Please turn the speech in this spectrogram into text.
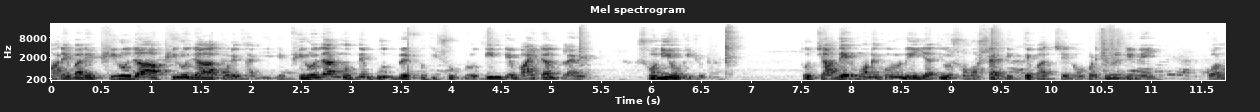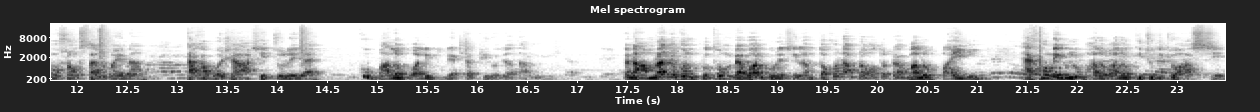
বারে বারে ফিরোজা ফিরোজা করে থাকি। যে ফিরোজার মধ্যে বুধ, বৃহস্পতি, শুক্র তিনটে ভাইটাল প্ল্যানেট শনিও কিছুটা। তো যাদের মনে করুন এই জাতীয় সমস্যায় দেখতে পাচ্ছেন অপরচুনিটি নেই, কর্মসংস্থান হয় না, টাকা পয়সা আসে, চলে যায়, খুব ভালো কোয়ালিটির একটা ফিরোজা দাম কারণ আমরা যখন প্রথম ব্যবহার করেছিলাম, তখন আমরা অতটা ভালো পাইনি। এখন এগুলো ভালো ভালো কিছু কিছু আসছে।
